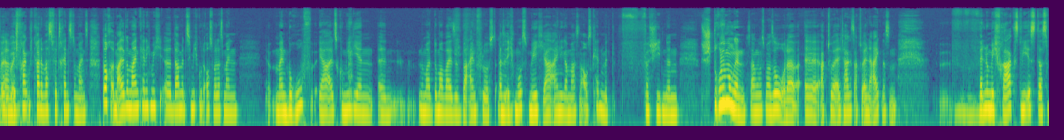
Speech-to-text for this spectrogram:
Ähm. ich frage mich gerade, was für Trends du meinst. Doch, im Allgemeinen kenne ich mich äh, damit ziemlich gut aus, weil das mein, mein Beruf ja als Comedian äh, nun mal dummerweise beeinflusst. Also Mhm. ich muss mich ja einigermaßen auskennen mit verschiedenen Strömungen, sagen wir es mal so, oder äh, aktuell tagesaktuellen Ereignissen. Wenn du mich fragst, wie ist das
